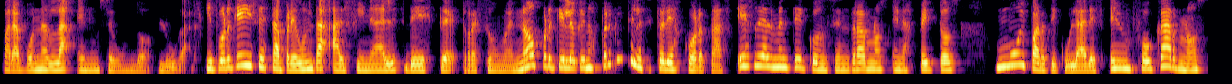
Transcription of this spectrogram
para ponerla en un segundo lugar? ¿Y por qué hice esta pregunta al final de este resumen? ¿No? Porque lo que nos permite las historias cortas es realmente concentrarnos en aspectos muy particulares, enfocarnos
